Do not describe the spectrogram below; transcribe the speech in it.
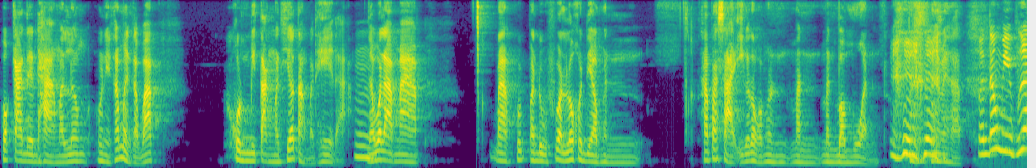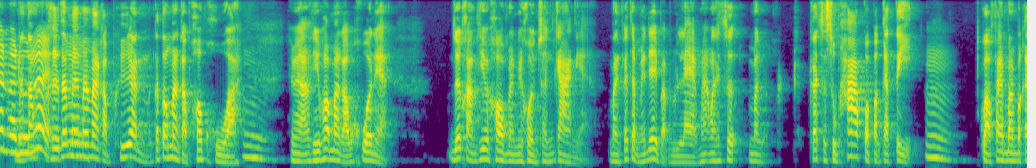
พวกการเดินทางมาเริ่มพวกนี้ก็เหมือนกับว่าคุณมีตังค์มาเที่ยวต่างประเทศอะอืมแล้วเวลามามามาดูฟุตบอลโลกคนเดียวมัน ถ้าภาษาอีกก็ต้องบอกว่ามันมันมันบอมวนใช่ไหมครับ มันต้องมีเพื่อนมาดูต้องด้วยคือถ้าไม่ไม่มากับเพื่อนก็ต้องมากับครอบครัวอืมใช่ไหมครับที่พอมากับครอบครัวเนี่ย ด้วยความที่พอมันมีคนชั้นกลางเนี่ย มันก็จะไม่ได้แบบรุนแรงมากมันจะมันก็จะสุภาพกว่าปกติอืมกว่าแฟนบอลปก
